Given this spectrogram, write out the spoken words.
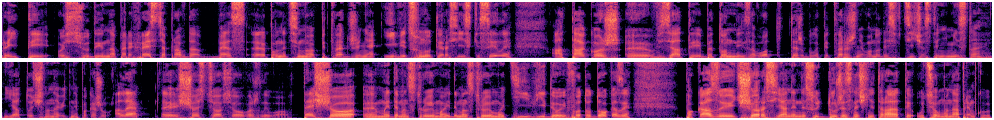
прийти ось сюди на перехрестя, правда, без е, повноцінного підтвердження, і відсунути російські сили, а також е, взяти бетонний завод, теж було підтвердження, воно десь в цій частині міста, я точно навіть не покажу. Але е, що з цього всього важливого? Те, що ми демонструємо і демонструємо ті відео і фотодокази показують, що росіяни несуть дуже значні трати у цьому напрямку.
